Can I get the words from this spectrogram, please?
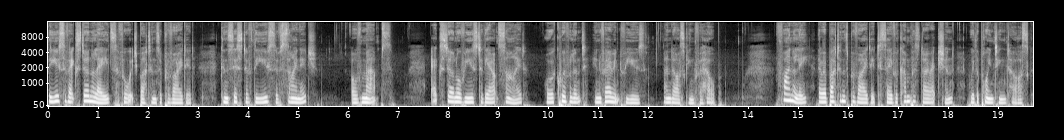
The use of external aids for which buttons are provided consist of the use of signage, of maps, external views to the outside, or equivalent invariant views and asking for help. Finally, there are buttons provided to save a compass direction with a pointing task,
